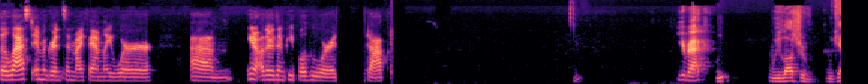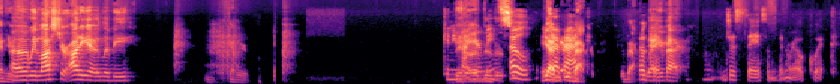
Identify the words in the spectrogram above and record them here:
the last immigrants in my family were um, you know other than people who were adopted You're back. we lost your we can't hear you. Uh, we lost your audio, Libby. Can't hear you. can you Yeah, not hear me the- oh is yeah that you're back? back you're back Yeah, okay you're back. just say something real quick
